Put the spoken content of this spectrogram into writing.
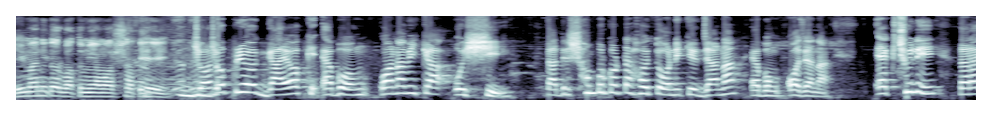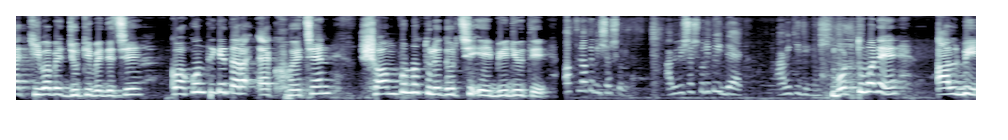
বেইমানি করবা তুমি আমার সাথে জনপ্রিয় গায়ক এবং অনামিকা ঐশী। তাদের সম্পর্কটা হয়তো অনেকে জানা এবং অজানা। অ্যাকচুয়ালি তারা কীভাবে জুটি বেঁধেছে কখন থেকে তারা এক হয়েছেন সম্পূর্ণ তুলে ধরছি এই ভিডিওতে। আপনাকে বিশ্বাস করি আমি বিশ্বাস করি তুই দেখ আমি কি জিনিস। বর্তমানে আলবি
